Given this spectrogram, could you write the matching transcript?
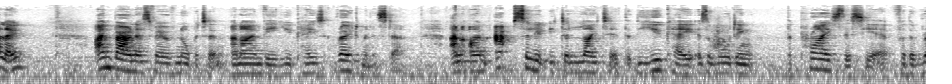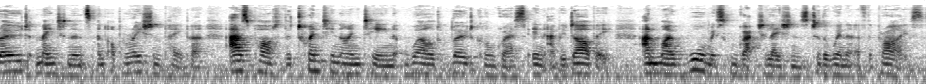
Hello, I'm Baroness Vere of Norbiton and I'm the UK's Road Minister. And I'm absolutely delighted that the UK is awarding the prize this year for the Road Maintenance and Operation Paper as part of the 2019 World Road Congress in Abu Dhabi. And my warmest congratulations to the winner of the prize.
